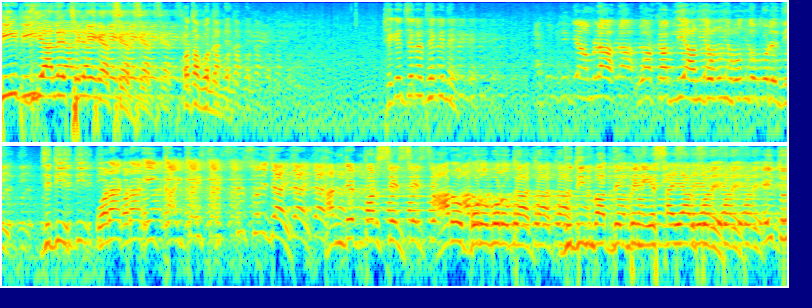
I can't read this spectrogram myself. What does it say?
পিঠ দিয়ালে ঠেকে গেছে। কথা বলেন। ঠেকেছে না ঠেকে নেই যদি আমরা ওয়াকাবলি আন্দোলন বন্ধ করে দিই যদি ওরা এই কাজটাই সাকসেস হয়ে যায় হান্ড্রেড আরও বড় বড় কাজ। দুদিন বাদ দেখবেন এসআইআর করে, এই তো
